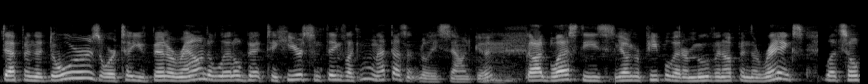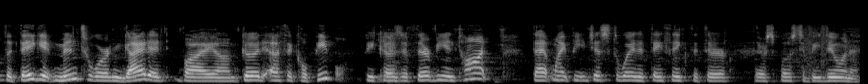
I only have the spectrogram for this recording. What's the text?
step in the doors or until you've been around a little bit to hear some things like, hmm, that doesn't really sound good. God bless these younger people that are moving up in the ranks. Let's hope that they get mentored and guided by um, good, ethical people. Because if they're being taught that might be just the way that they think that they're they're supposed to be doing it.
